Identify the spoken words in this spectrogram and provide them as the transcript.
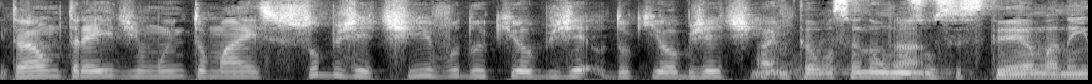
Então é um trade muito mais subjetivo do que, obje do que objetivo. Ah, então você não tá? usa um sistema nem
